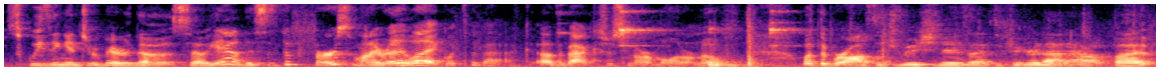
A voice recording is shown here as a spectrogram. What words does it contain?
squeezing into a pair of those. So yeah, this is the first one I really like. What's the back? Uh, the back is just normal. I don't know what the bra situation is. I have to figure that out, but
